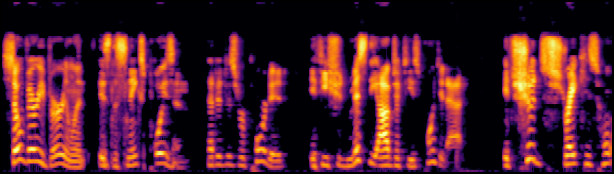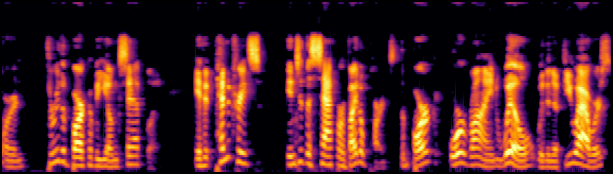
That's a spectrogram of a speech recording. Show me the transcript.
So very virulent is the snake's poison that it is reported if he should miss the object he is pointed at, it should strike his horn through the bark of a young sapling. If it penetrates into the sap or vital parts, the bark or rind will, within a few hours,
